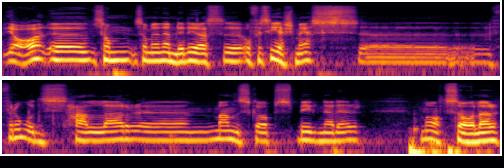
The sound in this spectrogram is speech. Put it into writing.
Ja, eh, som, som jag nämnde, deras eh, officersmäss, eh, förrådshallar, manskapsbyggnader, matsalar.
